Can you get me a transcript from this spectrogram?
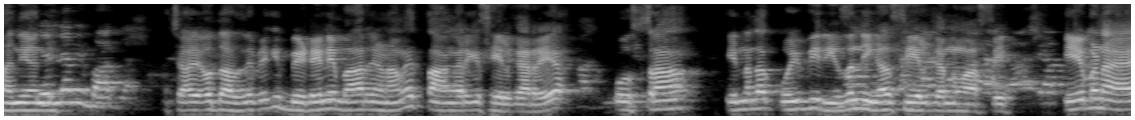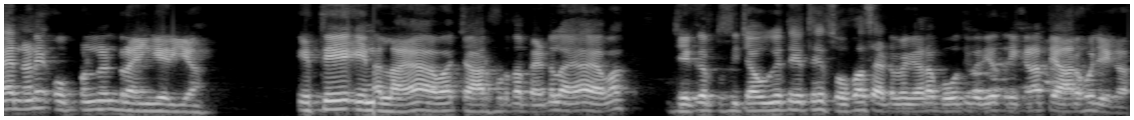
ਹਾਂਜੀ ਹਾਂਜੀ। ਇਹਨੇ ਵੀ ਬਾਹਰ ਜਾਣਾ। ਅੱਛਾ ਉਹ ਦੱਸਦੇ ਪਏ ਕਿ ਬੇਟੇ ਨੇ ਬਾਹਰ ਜਾਣਾ ਵਾ ਤਾਂ ਕਰਕੇ ਸੇਲ ਕਰ ਰਹੇ ਆ। ਉਸ ਤਰ੍ਹਾਂ ਇਹਨਾਂ ਦਾ ਕੋਈ ਵੀ ਰੀਜ਼ਨ ਨਹੀਂਗਾ ਸੇਲ ਕਰਨ ਵਾਸਤੇ। ਇਹ ਬਣਾਇਆ ਇਹਨਾਂ ਨੇ ਓਪਨ ਡਰਾਇੰਗ ਏਰੀਆ ਇੱਥੇ ਇਹਨਾਂ ਲਾਇਆ ਹੋਇਆ ਵਾ 4 ਫੁੱਟ ਦਾ ਬੈੱਡ ਲਾਇਆ ਹੋਇਆ ਵਾ। ਜੇਕਰ ਤੁਸੀਂ ਚਾਹੋਗੇ ਤੇ ਇੱਥੇ ਸੋਫਾ ਸੈੱਟ ਵਗੈਰਾ ਬਹੁਤ ਹੀ ਵਧੀਆ ਤਰੀਕੇ ਨਾਲ ਤਿਆਰ ਹੋ ਜਾਏਗਾ।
